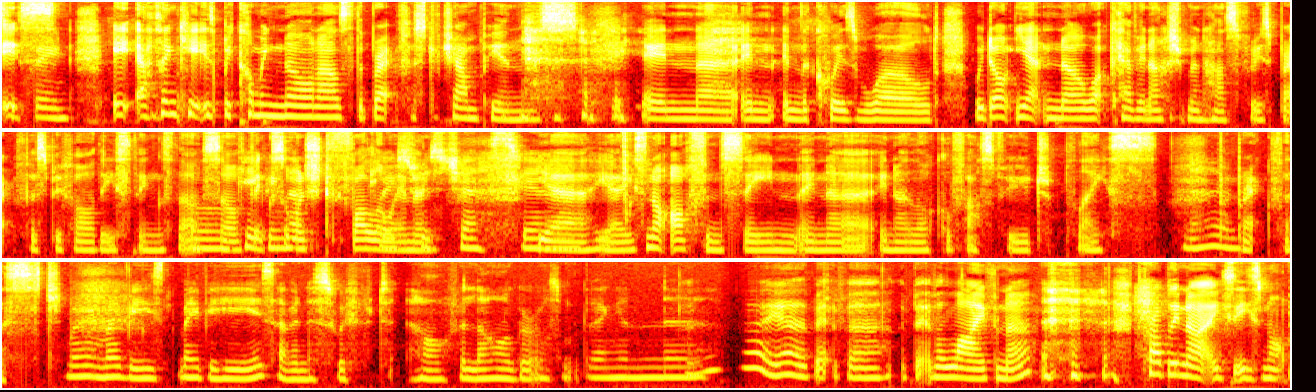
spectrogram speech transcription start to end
it's. It, I think it is becoming known as the breakfast of champions in uh, in in the quiz world. We don't yet know what Kevin Ashman has for his breakfast before these things, though. so I think Oh, someone should follow him. and- chest, yeah. yeah, yeah. He's not often seen in in a local fast food place No. for breakfast. Well, maybe he's, maybe he is having a swift half a lager or something, and uh, Yeah, yeah, a bit of a, a bit of a livener. Probably not. He's, he's not.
